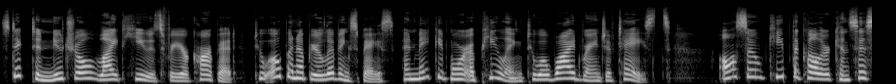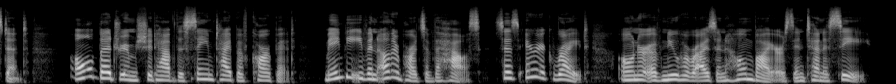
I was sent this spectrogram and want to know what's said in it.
Stick to neutral, light hues for your carpet to open up your living space and make it more appealing to a wide range of tastes. Also, keep the color consistent. All bedrooms should have the same type of carpet maybe even other parts of the house, says Eric Wright, owner of New Horizon Homebuyers in Tennessee.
